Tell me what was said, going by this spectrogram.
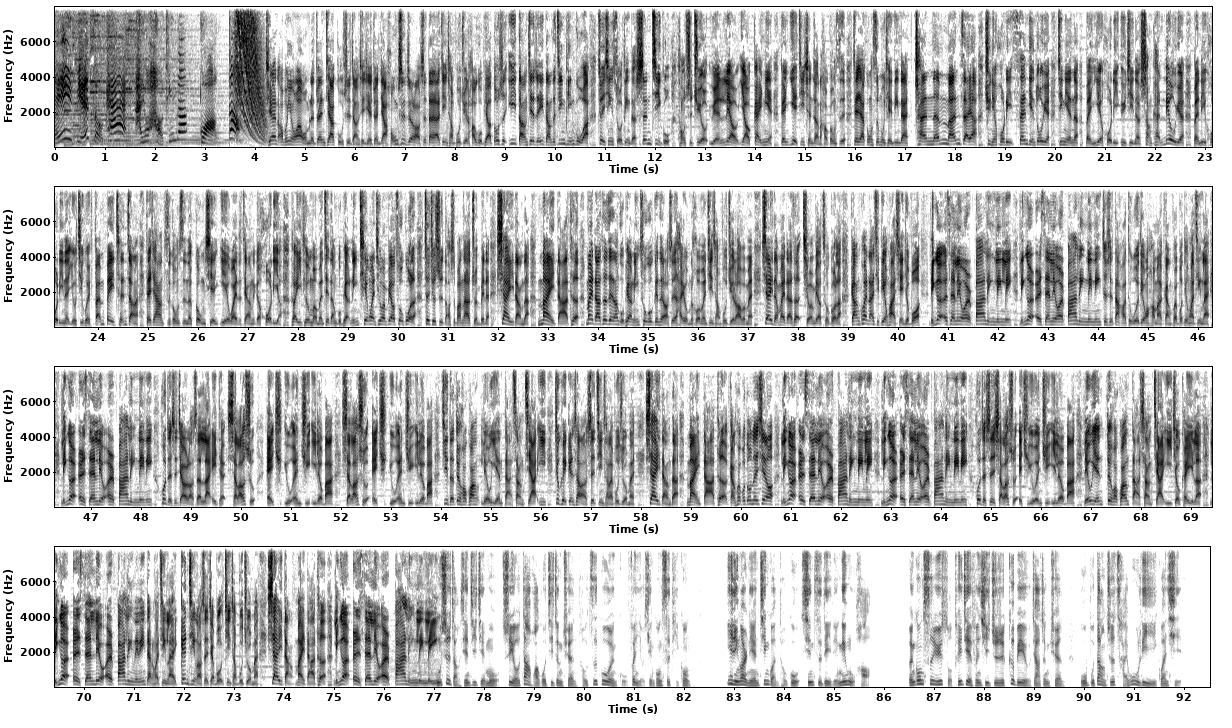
哎，别走开，还有好听的广。亲爱的好朋友啊，我们的专家股市长，谢谢专家洪世哲老师，大家进场布局的好股票，都是一档接着一档的精品股啊！最新锁定的生技股，同时具有原料药概念跟业绩成长的好公司。这家公司目前订单产能满载啊，去年获利三点多元，今年呢本业获利预计呢上看六元，本利获利呢有机会翻倍成长啊！再加上子公司呢贡献业外的这样的一个获利啊，欢迎听众朋友们，这档股票您千万千万不要错过了，这就是老师帮大家准备的下一档的麦达特，麦达达特。这张股票您错过，跟着老师还有我们的伙伴们进场布局了，伙伴们，下一档麦达特千万不要错过了，赶快拿起电话，现在就拨零二二三六二八零零零零二二三六二八零零零，这是大华图的电话号码，赶快拨电话进来零二二三六二八零零零，或者是加入老师的 Line 小老鼠 H U N G 一六八小老鼠 H U N G 一六八，记得对话框留言打上加一，就可以跟上老师进场来布局我们下一档的麦达特，赶快拨通专线哦，零二二三六二八零零零零二二三六二八八零零零，或者是小老鼠 H U N G 一六八，留言对话框打上加一就可以了。零二二三六二八零零零，打电话进来，跟紧老师的脚步，进场布局我们下一档麦达特。零二二三六二八零零零。股市涨先机节目是由大华国际证券投资顾问股份有限公司提供，一零二年金管投顾新字第零零五号。本公司与所推介分析之个别有价证券无不当之财务利益关系。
